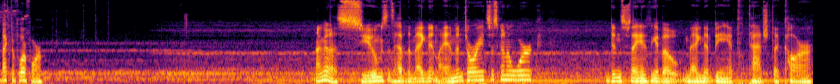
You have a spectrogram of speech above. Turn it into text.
back to floor four. I'm gonna assume since I have the magnet in my inventory, it's just gonna work. It didn't say anything about magnet being attached to the car.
